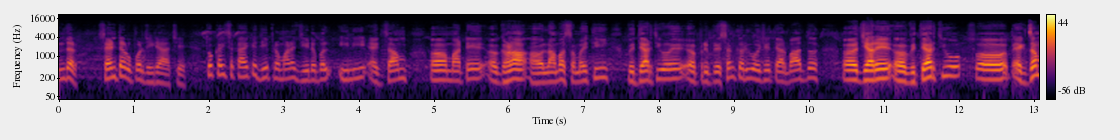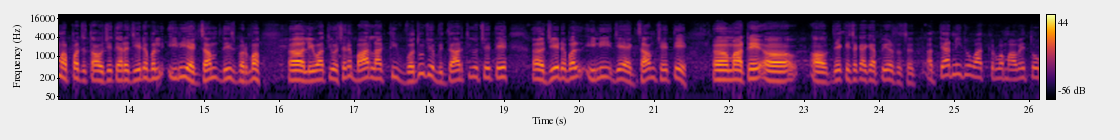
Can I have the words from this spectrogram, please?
અંદર સેન્ટર ઉપર જઈ રહ્યા છે. તો કહી શકાય કે જે પ્રમાણે જે ડબલ ઈની એક્ઝામ માટે ઘણા લાંબા સમયથી વિદ્યાર્થીઓએ પ્રિપરેશન કર્યું હોય છે. ત્યારબાદ જ્યારે વિદ્યાર્થીઓ એક્ઝામ આપવા જતા હોય છે, ત્યારે જે ડબલ ઈની એક્ઝામ દેશભરમાં લેવાતી હોય છે અને બાર લાખથી વધુ જે વિદ્યાર્થીઓ છે તે જે ડબલ ઈની જે એક્ઝામ છે તે માટે કહી શકાય કે અપિયર થશે અત્યારની જો વાત કરવામાં આવે તો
